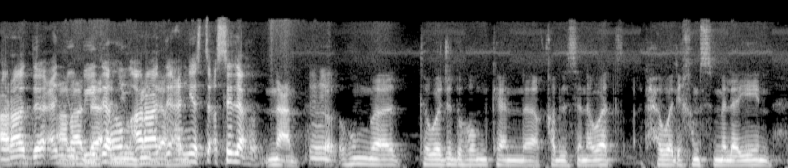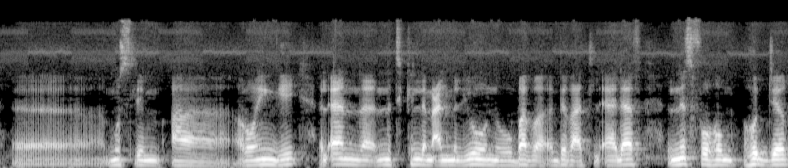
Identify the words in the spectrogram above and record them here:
أراد أن أراد يبيدهم أن أراد أن يستأصلهم. نعم. هم تواجدهم كان قبل سنوات حوالي 5 ملايين آه، مسلم آه، روهينجي الآن نتكلم عن مليون وبضعة الآلاف. نصفهم هجر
